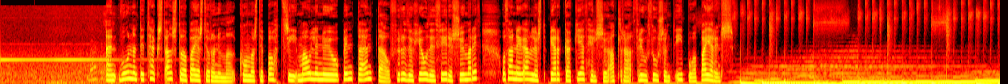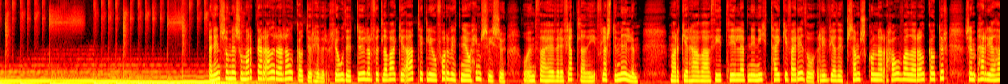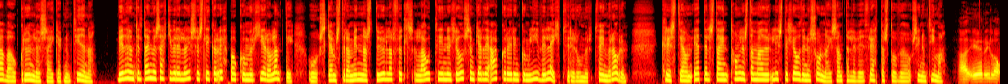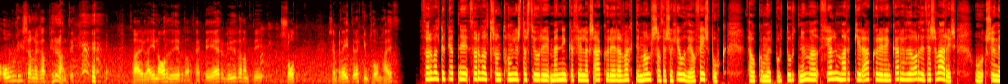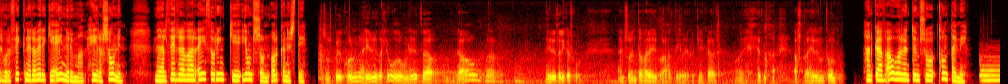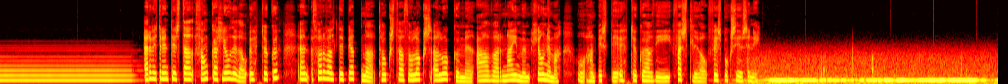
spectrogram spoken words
En vonandi tekst aðstofa bæjastjóranum að komast til bots í málinu og binda enda á fyrðu hljóðið fyrir sumarið og þannig eflaust bjarga geðhilsu allra 3000 íbúa bæjarins. En eins og með svo margar aðra ráðgátur hefur hljóðið dularfulla vakið aðtikli og forvitni á heimsvísu og um það hefur verið fjallað í flestu miðlum. Margir hafa af því tilefni nýtt tækifærið og rifjað upp samskonar háfaða ráðgátur sem herjað hafa á grunlausa í gegnum tíðina. Við höfum til dæmis ekki verið laus við slíkar uppákomur hér á landi og skemstir að minnast dularfulls látíðni hljóð sem gerði akureyringum lífi leitt fyrir umur tveimur árum. Kristján Edelstein, tónlistamæður, lísti hljóðinu svona í samtali við fréttastofu á sínum tíma. Það er eiginlega ólýsanlega pyrrandi. það er eiginlega eina orðið yfir það. Þetta er viðvarandi sótt sem breytir ekki um tónhæð. Þorvaldur Bjarni Þorvaldsson tónlistastjóri menningafélags Akureyrar vakti máls á þessu hljóði á Facebook. Þá kom upp úr dúrnum að fjölmarkir Akureyringar höfðu orðið þessu varir og sumir voru feiknir að vera ekki einir um að heyra sónin. Meðal þeirra var Eithor Ingi Jónsson, organisti. Svo spurði konuna mín að heyri þetta hljóð og hún heyri þetta, já, heyri þetta líka sko. En svo bara haldi ég verið eitthvað klikkað og hérna, alltaf heyri hennar tón. Hann gaf áhorfendum svo tóndæmi. Erfitt reyndist að fanga hljóðið á upptökum en Þorvaldi Bjarnar tókst það þó loks að lokum með afar næmum hljónema og hann byrti upptöku af því færslu á Facebook síðu sinni.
